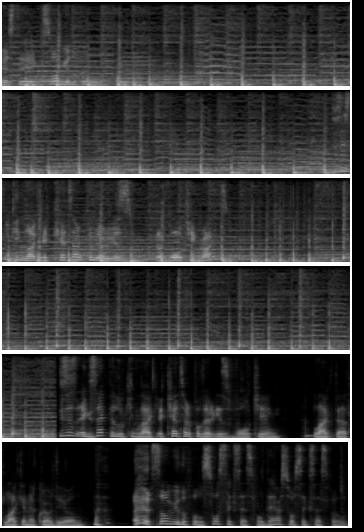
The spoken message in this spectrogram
Interesting, so beautiful. This is looking like a caterpillar is walking, right? This is exactly looking like a caterpillar is walking like that, like an accordion. so beautiful, so successful. They are so successful.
